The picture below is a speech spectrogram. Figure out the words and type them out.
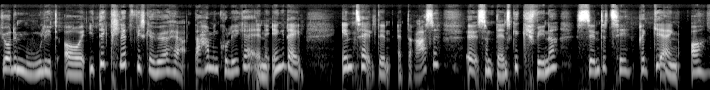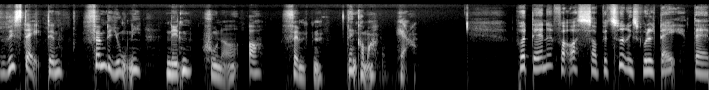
gjorde det muligt. Og i det klip, vi skal høre her, der har min kollega Anne Engedal indtalt den adresse, øh, som danske kvinder sendte til regering og rigsdag den 5. juni 1915. Den kommer her. På denne for os så betydningsfulde dag, da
